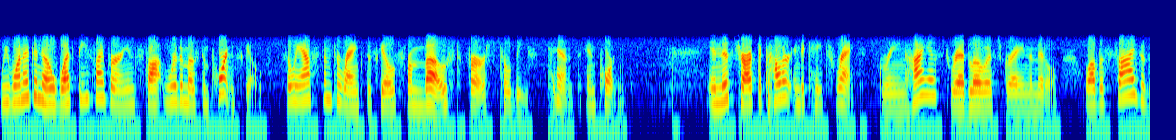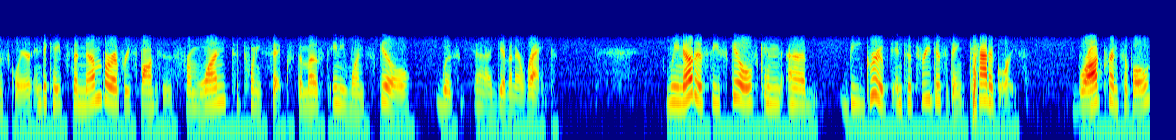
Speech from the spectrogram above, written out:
We wanted to know what these librarians thought were the most important skills, so we asked them to rank the skills from most first to least tenth important. In this chart, the color indicates rank green highest, red lowest, gray in the middle, while the size of the square indicates the number of responses from 1 to 26, the most any one skill was uh, given a rank. We notice these skills can uh, be grouped into three distinct categories broad principles,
